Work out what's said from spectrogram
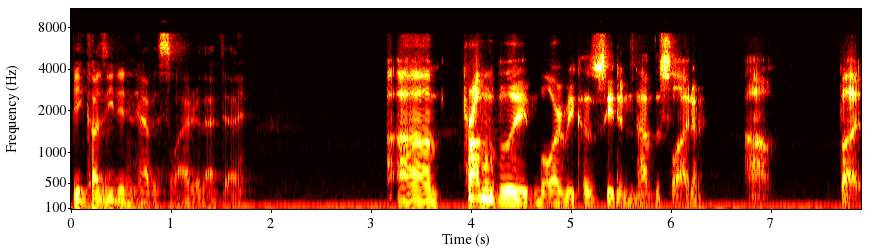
because he didn't have his slider that day? Um, probably more because he didn't have the slider. Um, but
